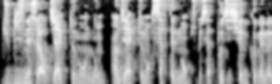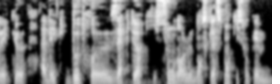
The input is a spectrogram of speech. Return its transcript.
du business? Alors directement non, indirectement certainement, parce que ça positionne quand même avec avec d'autres acteurs qui sont dans le dans ce classement, qui sont quand même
